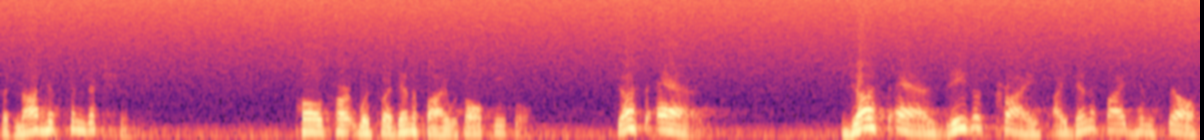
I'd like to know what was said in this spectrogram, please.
but not his convictions. Paul's heart was to identify with all people. Just as, just as Jesus Christ identified himself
